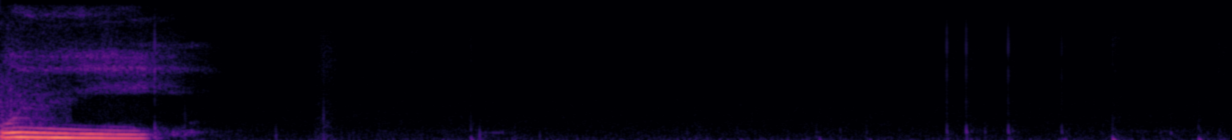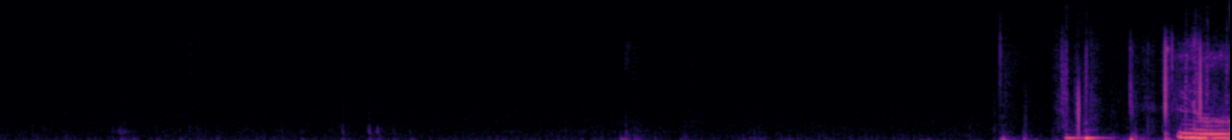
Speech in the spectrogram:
Uy. Yo.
